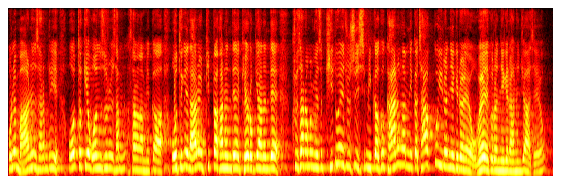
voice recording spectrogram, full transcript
오늘 많은 사람들이 어떻게 원수를 삼- 사랑합니까? 어떻게 나를 핍박하는데 괴롭게 하는데 그 사람을 위해서 기도해 줄 수 있습니까? 그 가능합니까? 자꾸 이런 얘기를 해요. 왜 그런 얘기를 하는지 아세요?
